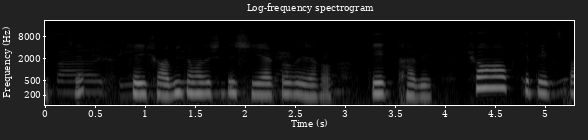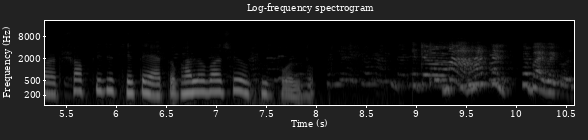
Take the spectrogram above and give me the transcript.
এসছে। সেই সবই তোমাদের সাথে শেয়ার করবে দেখো কেক খাবে সব খেতে এক্সপার্ট সব কিছু খেতে এত ভালোবাসে ও কি বলব? বাই বাই করে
